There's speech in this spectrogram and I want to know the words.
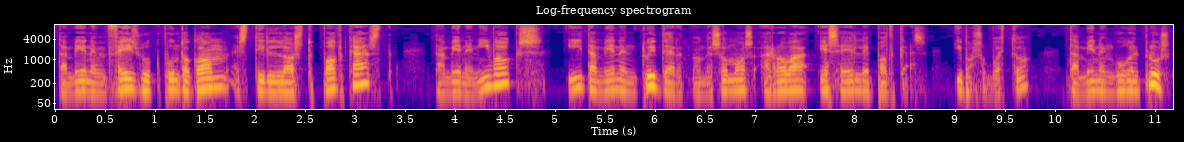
también en facebook.com stilllostpodcast, también en iVoox y también en Twitter, donde somos arroba slpodcast. Y por supuesto, también en Google Plus,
